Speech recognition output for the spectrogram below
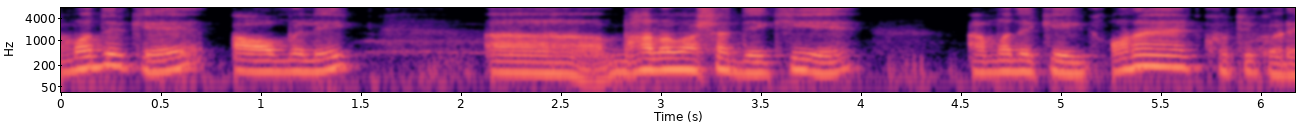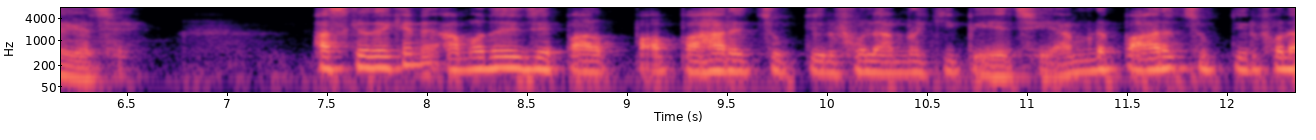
আমাদেরকে আওয়ামী লীগ ভালোবাসা দেখিয়ে আমাদেরকে অনেক ক্ষতি করে গেছে। আজকে দেখেন আমাদের যে পাহাড়ের চুক্তির ফলে আমরা কি পেয়েছি? আমরা পাহাড়ের চুক্তির ফলে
